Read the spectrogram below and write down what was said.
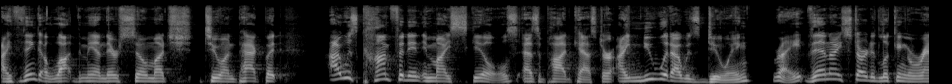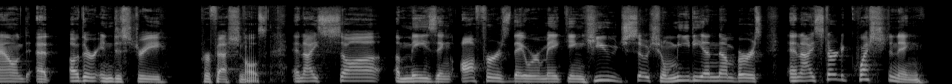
I think a lot, the man, there's so much to unpack, but I was confident in my skills as a podcaster. I knew what I was doing. Right. Then I started looking around at other industry professionals and I saw amazing offers they were making, huge social media numbers, and I started questioning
